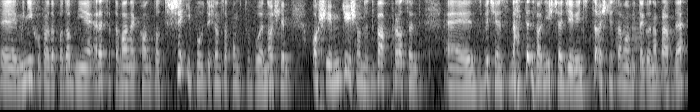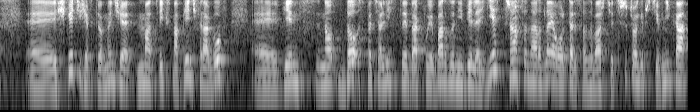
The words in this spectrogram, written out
e, Mnichu prawdopodobnie resetowane konto 3,5 tysiąca punktów WN8, 82% e, zwycięstw na T29, coś niesamowitego naprawdę. E, Świeci się w tym momencie Matrix, ma 5 fragów, e, więc no, do specjalisty brakuje bardzo niewiele. Jest szansa na Radleya Waltersa, zobaczcie, trzy czołgi przeciwnika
